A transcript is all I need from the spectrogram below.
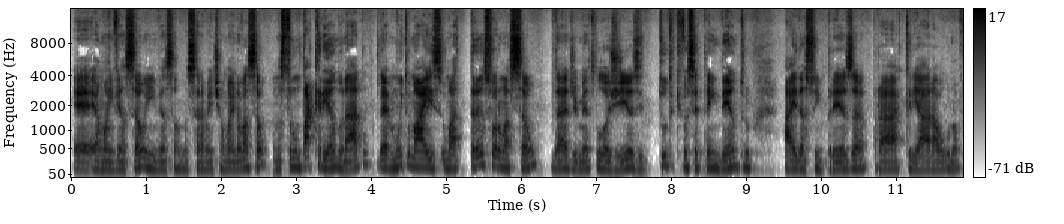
é, é uma invenção, e invenção necessariamente é uma inovação. Nós tu não está criando nada. É muito mais uma transformação né, de metodologias e tudo que você tem dentro aí da sua empresa para criar algo novo.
